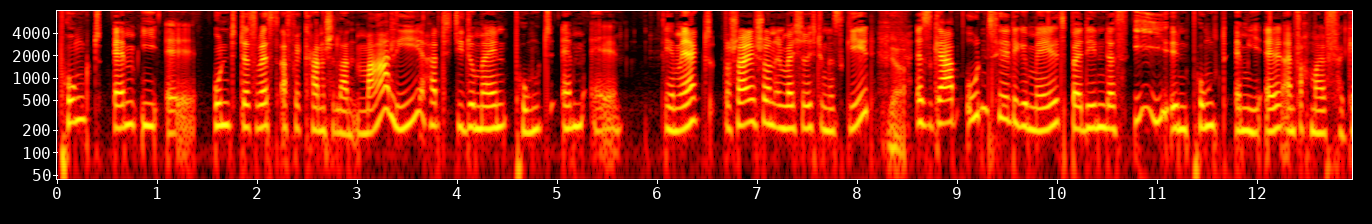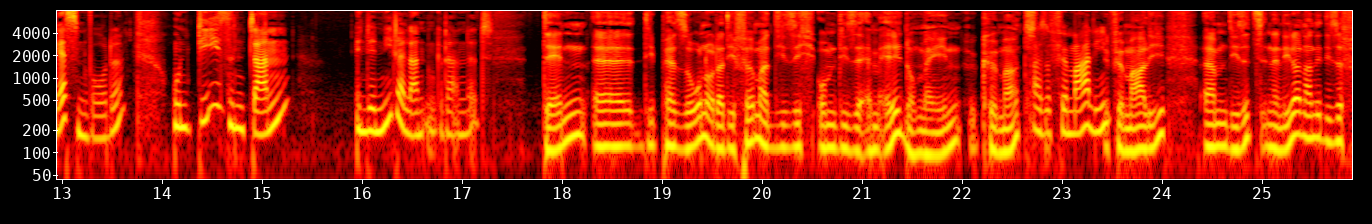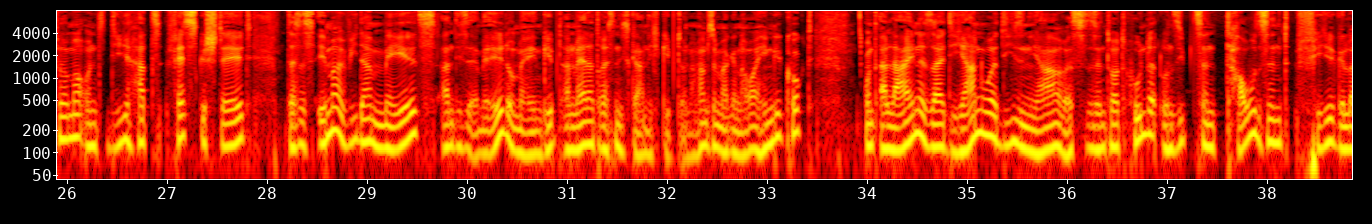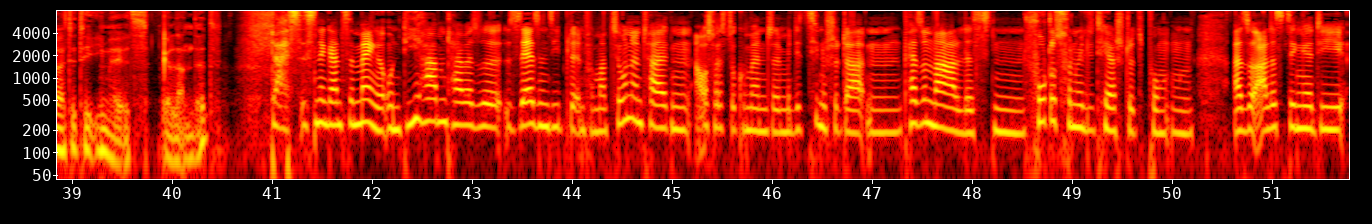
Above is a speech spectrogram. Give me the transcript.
.mil und das westafrikanische Land Mali hat die Domain .ml. Ihr merkt wahrscheinlich schon, in welche Richtung es geht. Ja. Es gab unzählige Mails, bei denen das i in .mil einfach mal vergessen wurde. Und die sind dann in den Niederlanden gelandet. Denn äh, die Person oder die Firma, die sich um diese ML-Domain kümmert, Also für Mali. für Mali, ähm, die sitzt in den Niederlanden, diese Firma, und die hat festgestellt, dass es immer wieder Mails an diese ML-Domain gibt, an Mailadressen, die es gar nicht gibt. Und dann haben sie mal genauer hingeguckt und alleine seit Januar diesen Jahres sind dort 117.000 fehlgeleitete E-Mails gelandet. Das ist eine ganze Menge. Und die haben teilweise sehr sensible Informationen enthalten. Ausweisdokumente, medizinische Daten, Personallisten, Fotos von Militärstützpunkten. Also alles Dinge, die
